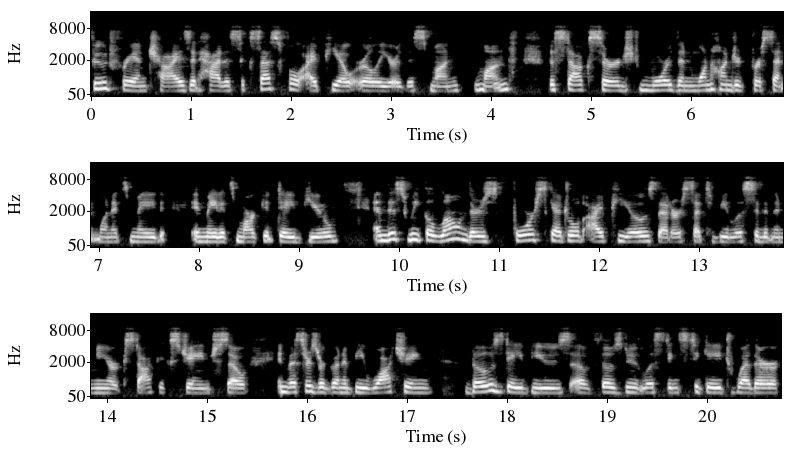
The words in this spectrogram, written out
food franchise, it had a successful IPO earlier this month. Month, the stock surged more than 100% when it's made it made its market debut. And this week alone, there's four scheduled IPOs that are set to be listed in the New York Stock Exchange. So investors are going to be watching those debuts of those new listings to gauge whether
